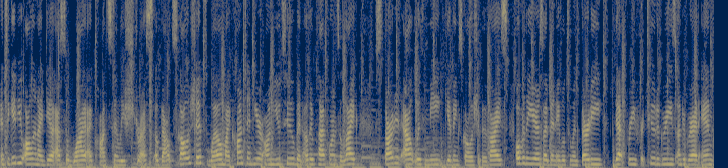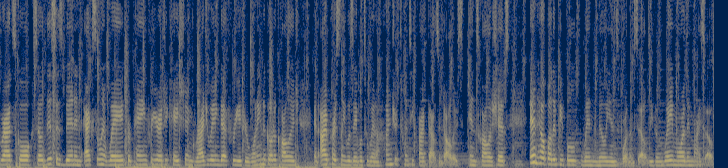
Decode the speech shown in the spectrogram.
And to give you all an idea as to why I constantly stress about scholarships, well, my content here on YouTube and other platforms alike started out with me giving scholarship advice. Over the years, I've been able to win 30 debt-free for two degrees, undergrad and grad school. So this has been an excellent way for paying for your education, graduating debt-free if you're wanting to go to college. And I personally was able to win $125,000 in scholarships and help other people win millions for themselves, even way more than myself.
